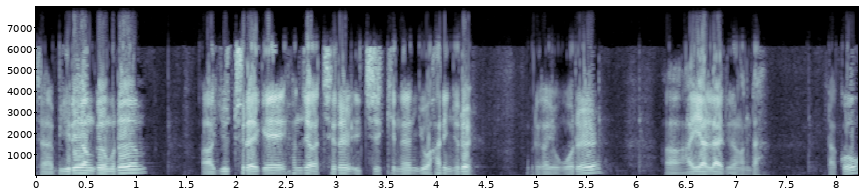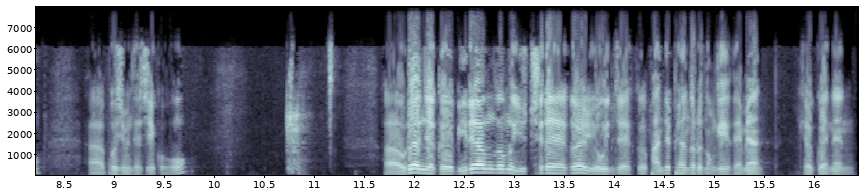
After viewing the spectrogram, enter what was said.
자, 미래 현금 흐름 어, 유출액의 현재 가치를 일치시키는 요 할인율을 우리가 요거를 어, IRR이라고 한다라고 어, 보시면 되시고 어, 우리가 이제 그 미래연금의 유출액을 요 이제 그 반대편으로 넘기게 되면 결국에는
